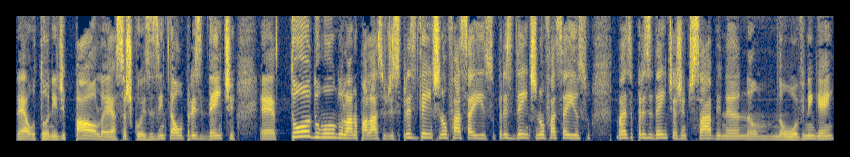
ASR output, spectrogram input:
Né? O Tony de Paula, essas coisas. Então, o presidente, é, todo mundo lá no palácio disse: presidente, não faça isso, presidente, não faça isso. Mas o presidente, a gente sabe, né? Não, não houve ninguém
